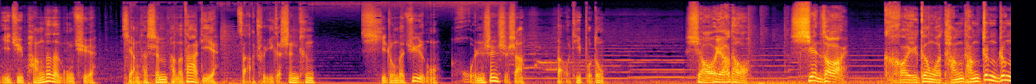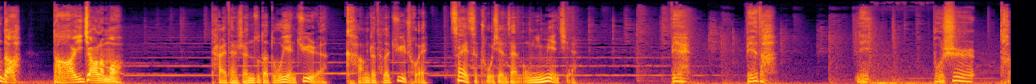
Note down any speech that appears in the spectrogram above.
一具庞大的龙躯将他身旁的大地砸出一个深坑，其中的巨龙浑身是伤，倒地不动。小丫头，现在可以跟我堂堂正正的打一架了吗？泰坦神族的独眼巨人扛着他的巨锤，再次出现在龙吟面前。别，别打，你不是他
